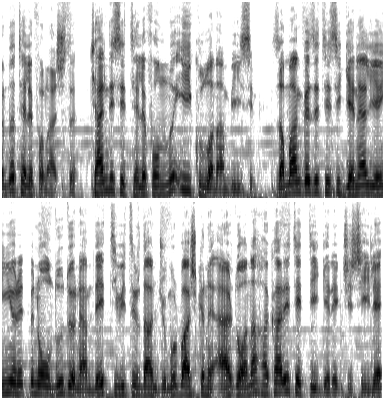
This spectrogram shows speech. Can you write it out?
kuruluşlarına telefon açtı. Kendisi telefonunu iyi kullanan bir isim. Zaman Gazetesi genel yayın yönetmeni olduğu dönemde Twitter'dan Cumhurbaşkanı Erdoğan'a hakaret ettiği gerekçesiyle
